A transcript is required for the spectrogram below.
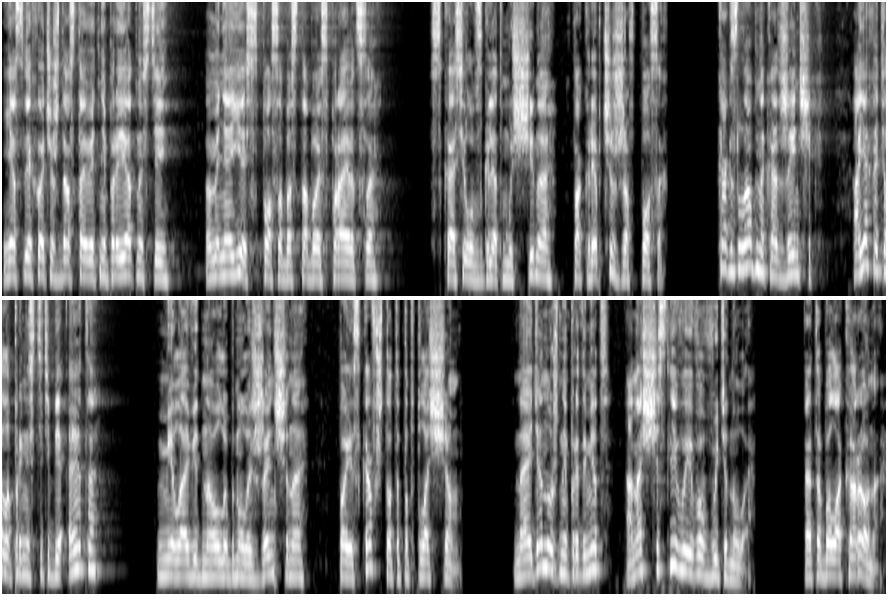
Если хочешь доставить неприятностей, у меня есть способы с тобой справиться». Скосил взгляд мужчина, покрепче сжав посох. «Как злобно, Каджинчик. А я хотела принести тебе это». Миловидно улыбнулась женщина, поискав что-то под плащом. Найдя нужный предмет, она счастливо его вытянула. Это была корона.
